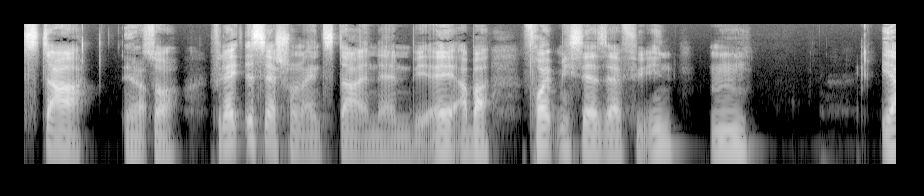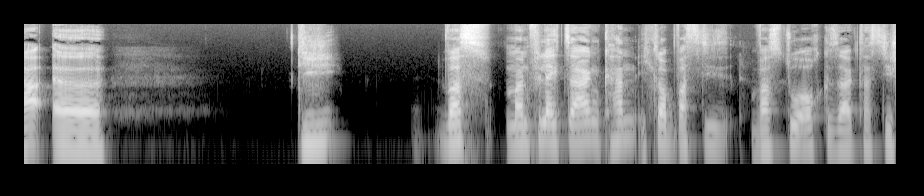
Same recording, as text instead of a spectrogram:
Star. Ja. So, vielleicht ist er schon ein Star in der NBA, aber freut mich sehr, sehr für ihn. Mm. Ja, äh, die, was man vielleicht sagen kann, ich glaube, was die, was du auch gesagt hast, die,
